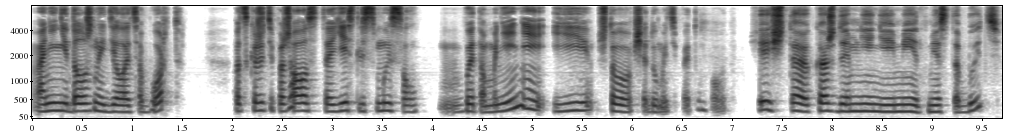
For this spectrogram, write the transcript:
они не должны делать аборт. Подскажите, пожалуйста, есть ли смысл в этом мнении и что вы вообще думаете по этому поводу? Я считаю, каждое мнение имеет место быть.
